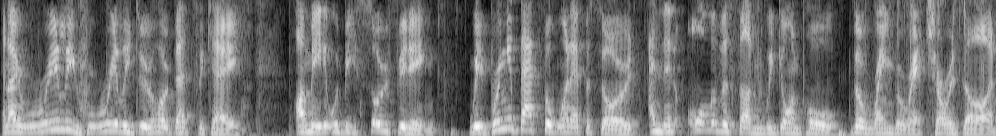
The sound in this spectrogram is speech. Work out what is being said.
And I really, really do hope that's the case. I mean, it would be so fitting. We bring it back for one episode, and then all of a sudden we go and pull the Rainbow Rare Charizard.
